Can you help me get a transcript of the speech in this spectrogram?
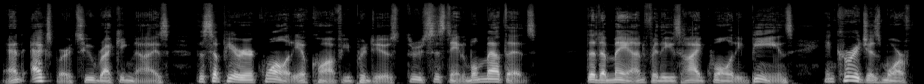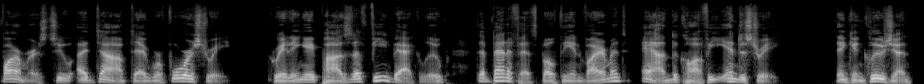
and experts who recognize the superior quality of coffee produced through sustainable methods. The demand for these high quality beans encourages more farmers to adopt agroforestry, creating a positive feedback loop that benefits both the environment and the coffee industry. In conclusion,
